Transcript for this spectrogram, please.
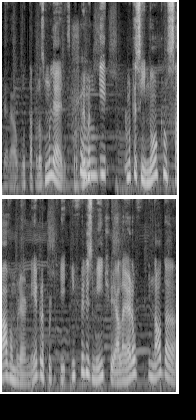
que era lutar pelas mulheres. O problema Sim. é que, o problema é que assim, não alcançava a mulher negra porque, infelizmente, ela era o final da.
